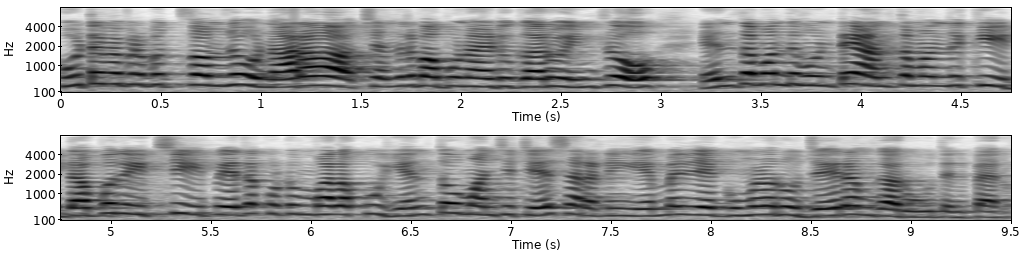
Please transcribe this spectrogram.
కూటమి ప్రభుత్వంలో నారా చంద్రబాబు నాయుడు గారు ఇంట్లో ఎంతమంది ఉంటే అంతమందికి డబ్బులు ఇచ్చి పేద కుటుంబాలకు ఎంతో మంచి చేశారని ఎమ్మెల్యే గుమ్మనూరు జయరాం గారు తెలిపారు.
